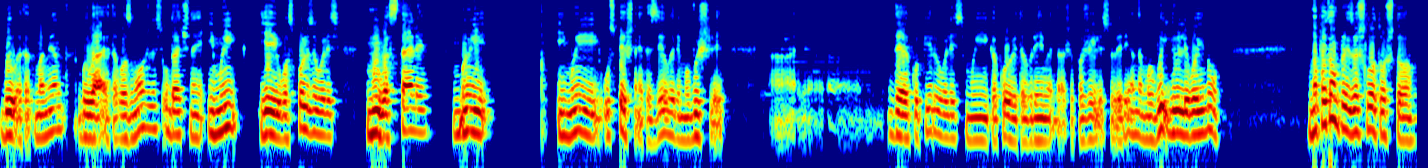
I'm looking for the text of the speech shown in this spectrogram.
был этот момент, была эта возможность удачная, и мы ею воспользовались, мы восстали, мы, и мы успешно это сделали, мы вышли, а, деоккупировались, мы какое-то время даже пожили суверенно, мы выиграли войну. Но потом произошло то, что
